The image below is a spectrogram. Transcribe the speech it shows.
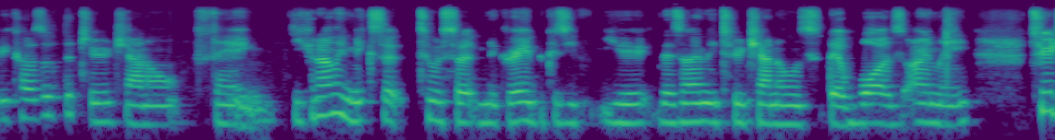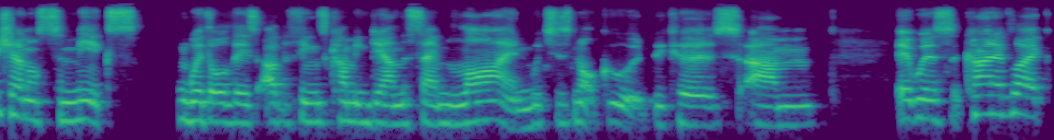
because of the two channel thing. You can only mix it to a certain degree because you, you there's only two channels. There was only two channels to mix with all these other things coming down the same line, which is not good because um, it was kind of like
